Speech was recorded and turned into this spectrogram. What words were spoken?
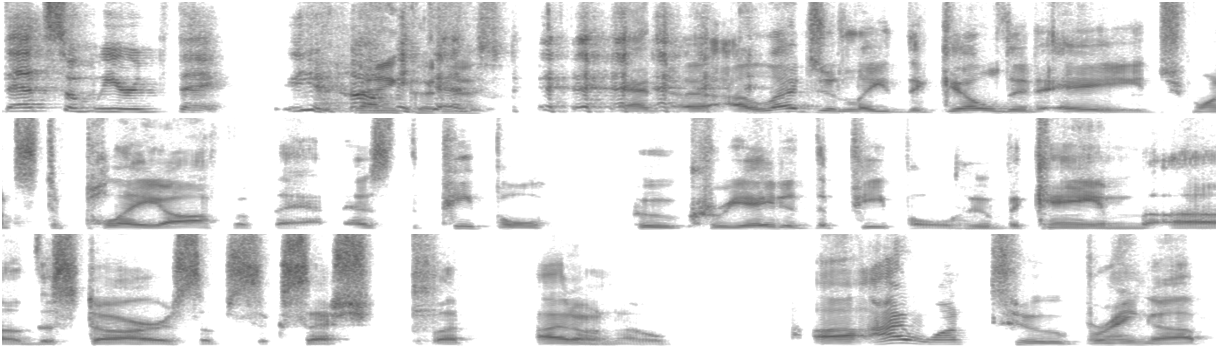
That's a weird thing. You know, Thank because- And uh, allegedly, the Gilded Age wants to play off of that as the people who created the people who became uh, the stars of Succession. But I don't know. Uh, I want to bring up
